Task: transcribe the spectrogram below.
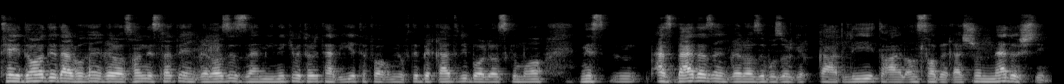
تعداد در واقع انقراض ها نسبت به انقراض زمینه که به طور طبیعی اتفاق میفته به قدری بالاست که ما از بعد از انقراض بزرگ قبلی تا الان سابقش رو نداشتیم.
